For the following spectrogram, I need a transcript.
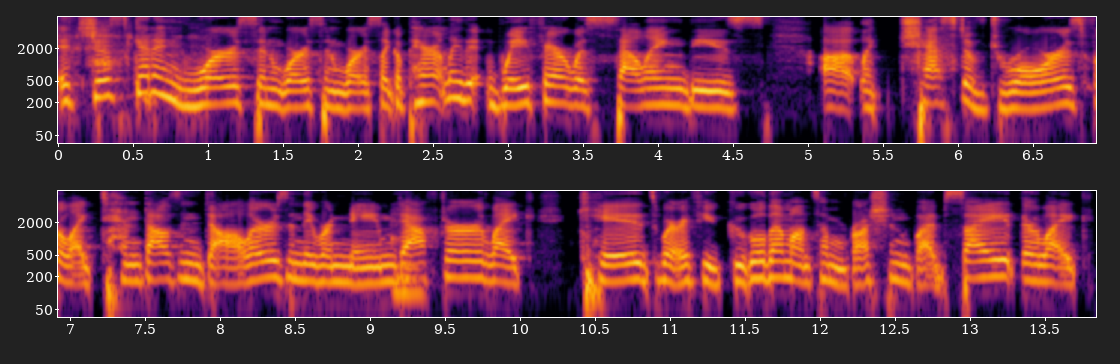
It's just getting worse and worse and worse. Like apparently, the Wayfair was selling these uh, like chest of drawers for like ten thousand dollars, and they were named mm-hmm. after like kids. Where if you Google them on some Russian website, they're like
